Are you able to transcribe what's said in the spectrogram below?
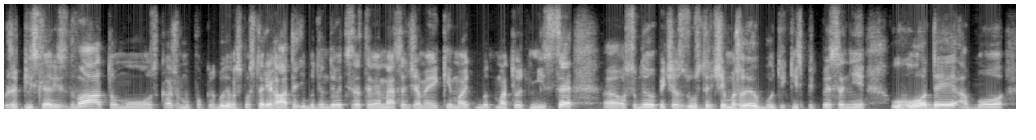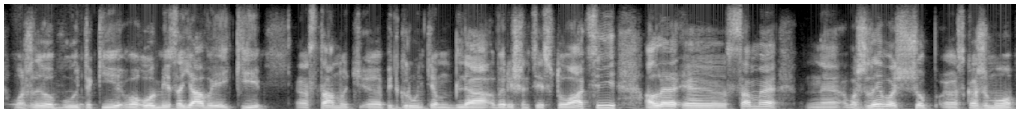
вже після Різдва. Тому скажімо, будемо спостерігати і будемо дивитися за тими меседжами, які мають матимуть місце, е, особливо під час зустрічі. Можливо, будуть якісь підписані угоди, або можливо будуть такі вагомі заяви, які е, стануть е, підґрунтям для вирішення цієї ситуації. Але е, саме е, важливо, щоб, е, скажімо,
